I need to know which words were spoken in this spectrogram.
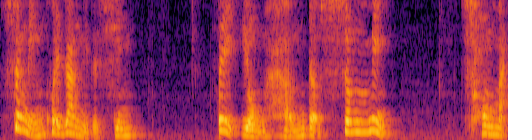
圣灵会让你的心被永恒的生命充满，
